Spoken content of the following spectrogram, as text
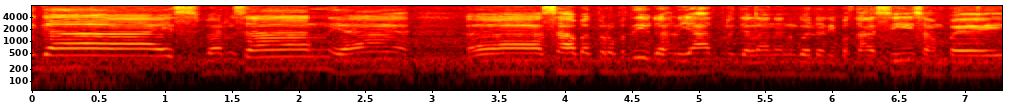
Guys, barusan ya uh, sahabat properti udah lihat perjalanan gue dari Bekasi sampai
